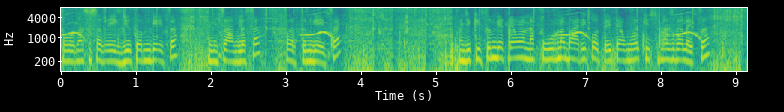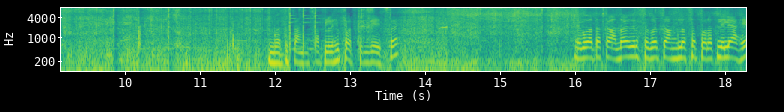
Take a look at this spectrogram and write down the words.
पूर्ण असं सगळं एकजीव करून घ्यायचं आणि चांगलं असं परतून घ्यायचं. म्हणजे किसून घेतल्यामुळे ना पूर्ण बारीक होते त्यामुळे किसूनच घालायचं. मग आता चांगलंच आपल्याला हे परतून घ्यायचं आहे. हे बघा आता कांदा वगैरे सगळं चांगलं असं परतलेले आहे.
